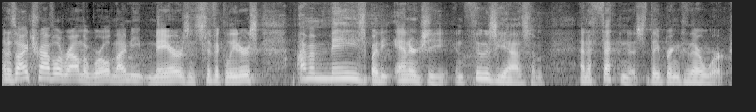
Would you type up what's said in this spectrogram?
And as I travel around the world and I meet mayors and civic leaders, I'm amazed by the energy, enthusiasm, and effectiveness they bring to their work.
